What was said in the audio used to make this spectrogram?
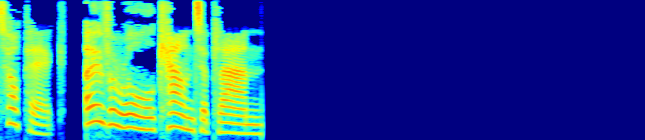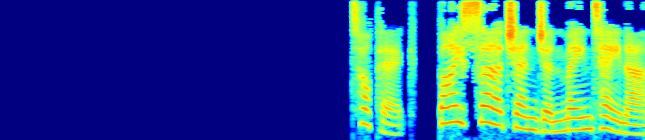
Topic: Overall counterplan. Topic: By search engine maintainer.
